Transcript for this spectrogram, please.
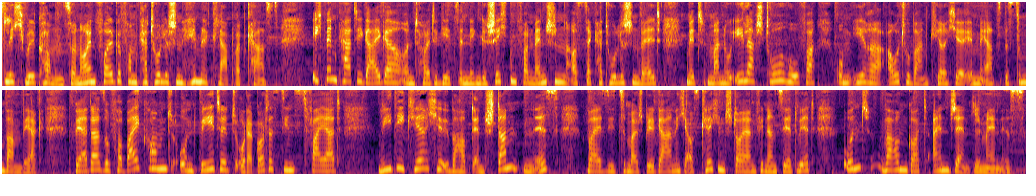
Herzlich willkommen zur neuen Folge vom katholischen Himmelklar Podcast. Ich bin Kathi Geiger und heute geht's in den Geschichten von Menschen aus der katholischen Welt mit Manuela Strohhofer um ihre Autobahnkirche im Erzbistum Bamberg. Wer da so vorbeikommt und betet oder Gottesdienst feiert, wie die Kirche überhaupt entstanden ist, weil sie zum Beispiel gar nicht aus Kirchensteuern finanziert wird und warum Gott ein Gentleman ist.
